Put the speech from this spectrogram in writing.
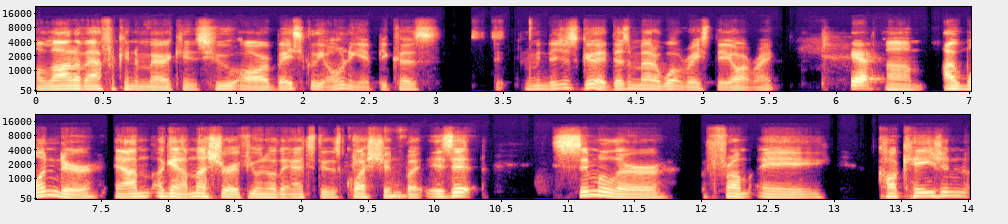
A lot of African Americans who are basically owning it because I mean they're just good. It doesn't matter what race they are, right? Yeah. Um, I wonder, and I'm again, I'm not sure if you know the answer to this question, mm. but is it similar from a Caucasian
